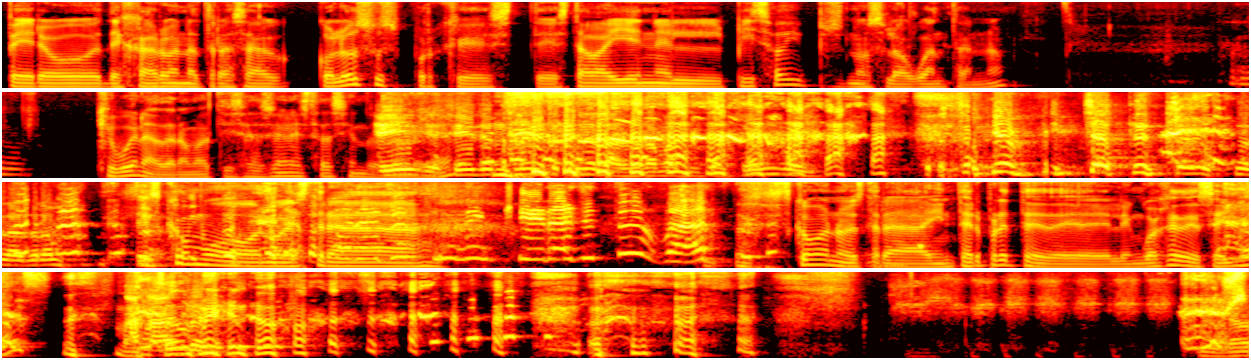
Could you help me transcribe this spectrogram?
pero dejaron atrás a Colossus porque este, estaba ahí en el piso y pues no se lo aguantan, ¿no? Qué buena dramatización está haciendo. Sí, ¿eh? sí, estoy la dramatización, güey. Estoy bien a la dramatización. Es como Por eso nuestra tienen que ir a YouTube. es como nuestra intérprete de lenguaje de señas, más o menos. No.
